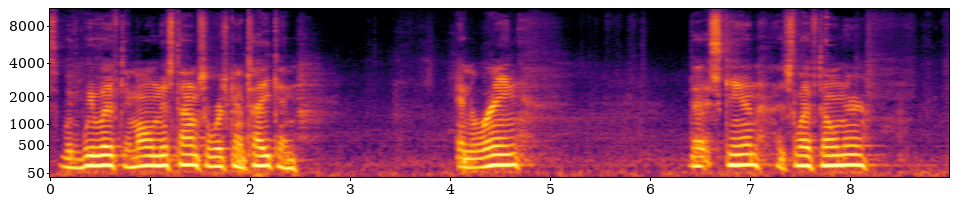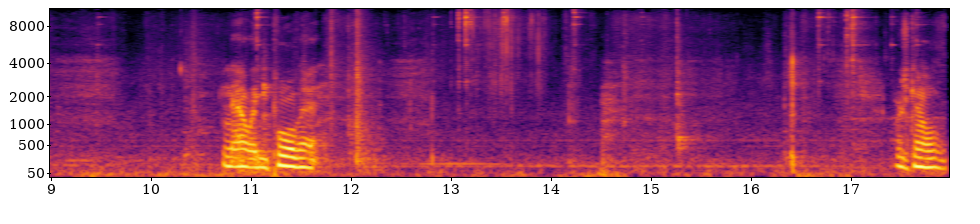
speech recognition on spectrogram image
So we lift him on this time, so we're just gonna take and, and ring that skin that's left on there. Now we can pull that We're just gonna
